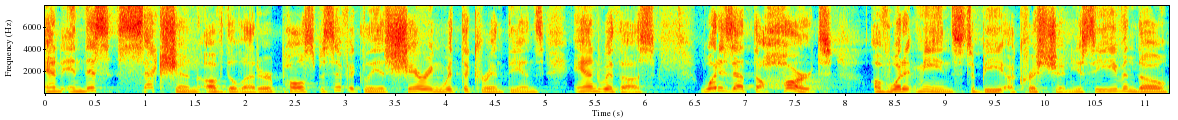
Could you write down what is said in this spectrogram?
And in this section of the letter, Paul specifically is sharing with the Corinthians and with us what is at the heart of what it means to be a Christian. You see, even though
